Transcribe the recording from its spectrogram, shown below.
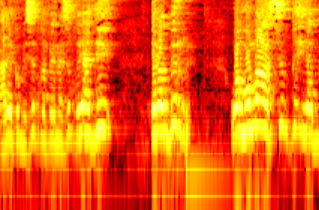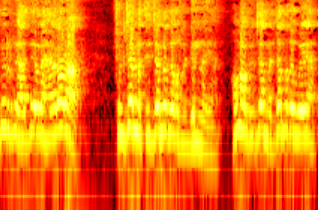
calaykum bisidqi fa ina sidqi yahdi ila lbiri wa humaa sidqi iyo biri haddii la helana fi ljanati jannada qofka gelinayaan. Humaa fi ljana jannada weeyaan.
